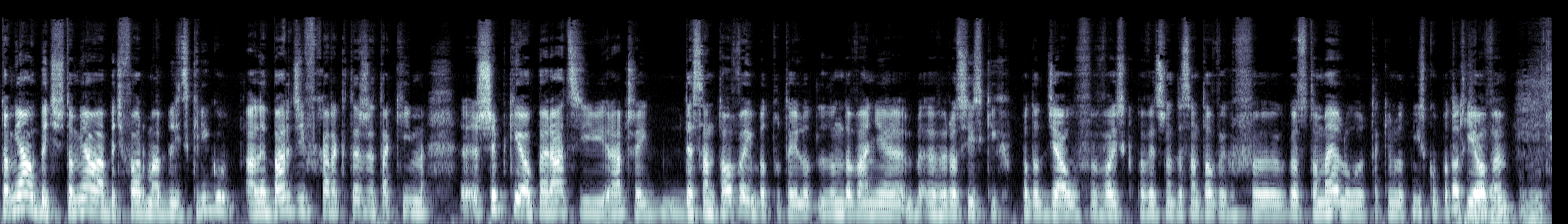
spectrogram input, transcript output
To, miał być, to miała być forma blitzkriegu, ale bardziej w charakterze takim e, szybkiej operacji, raczej desantowej, bo tutaj lądowanie rosyjskich pododdziałów wojsk powietrzno-desantowych w Gostomelu, takim lotnisku pod, pod Kijowem, Kijowem, mhm.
